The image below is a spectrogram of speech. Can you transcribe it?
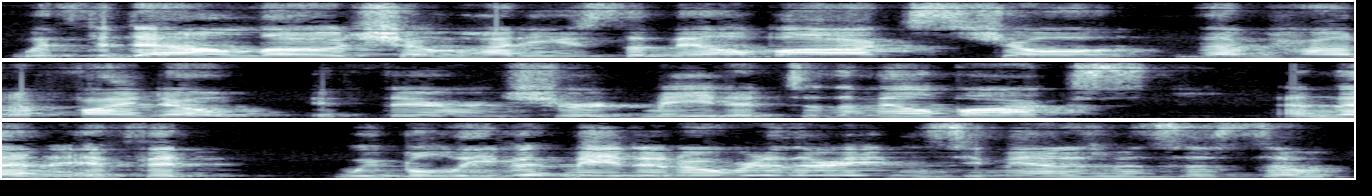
with the download show them how to use the mailbox show them how to find out if their insured made it to the mailbox. And then if it we believe it made it over to their agency management system,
